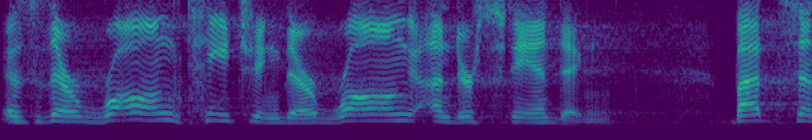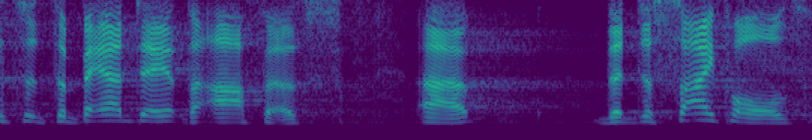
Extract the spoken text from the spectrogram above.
is their wrong teaching, their wrong understanding. But since it's a bad day at the office, uh, the disciples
